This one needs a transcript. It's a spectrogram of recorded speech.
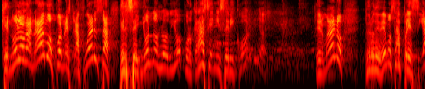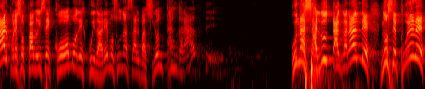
que no lo ganamos por nuestra fuerza. El Señor nos lo dio por gracia y misericordia. Hermano, pero debemos apreciar, por eso Pablo dice, ¿cómo descuidaremos una salvación tan grande? Una salud tan grande no se puede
